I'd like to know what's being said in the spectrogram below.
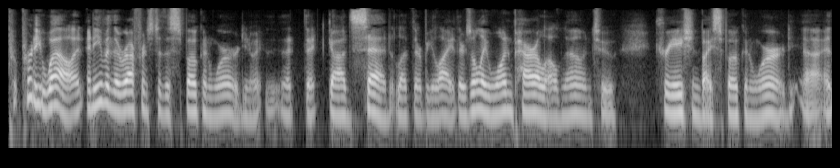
pr- pretty well. And, and, even the reference to the spoken word, you know, that, that God said, "Let there be light." There's only one parallel known to creation by spoken word, uh,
